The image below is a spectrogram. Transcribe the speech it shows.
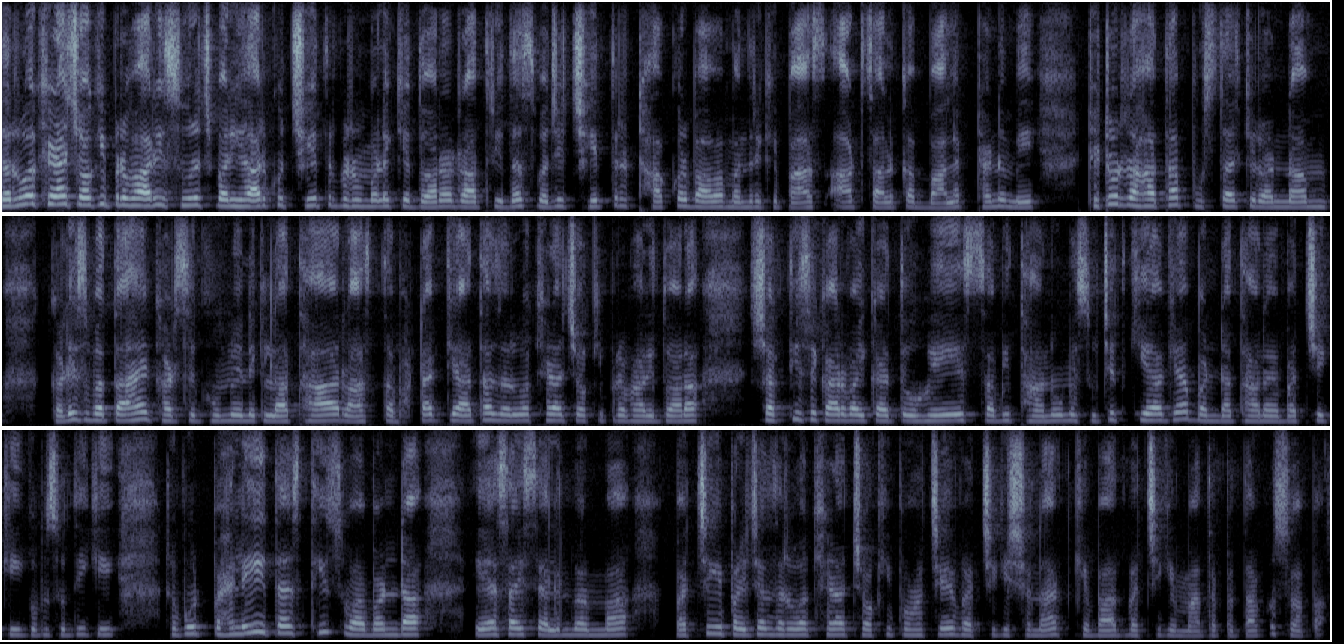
जरुआ खेड़ा चौकी प्रभारी सूरज परिहार को क्षेत्र भ्रमण के दौरान रात्रि 10 बजे क्षेत्र ठाकुर बाबा मंदिर के पास आठ साल का बालक ठंड में ठिठुर रहा था। पूछताछ के दौरान नाम गणेश बताया घर से घूमने निकला था, रास्ता भटक गया था। जरुआ खेड़ा चौकी प्रभारी द्वारा शक्ति से कार्रवाई करते हुए सभी थानों में सूचित किया गया। बंडा थाना में बच्चे की गुमशुदगी की रिपोर्ट पहले ही दर्ज थी। सुबह बंडा एएसआई शैलेंद्र वर्मा, बच्चे के परिजन जरुआ खेड़ा चौकी पहुँचे। बच्चे की शनाख्त के बाद बच्चे के माता पिता को सौंपा।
